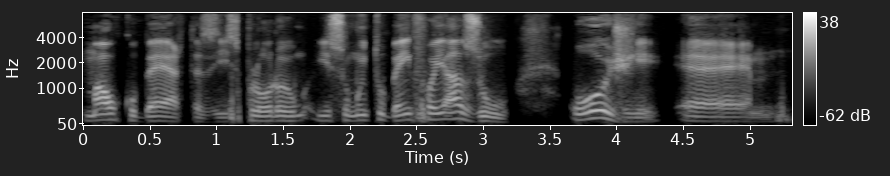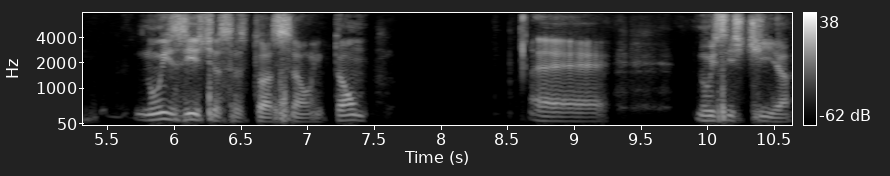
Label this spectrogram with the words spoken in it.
mal cobertas e explorou isso muito bem foi a Azul. Hoje, é, não existe essa situação, então, é, não existia.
